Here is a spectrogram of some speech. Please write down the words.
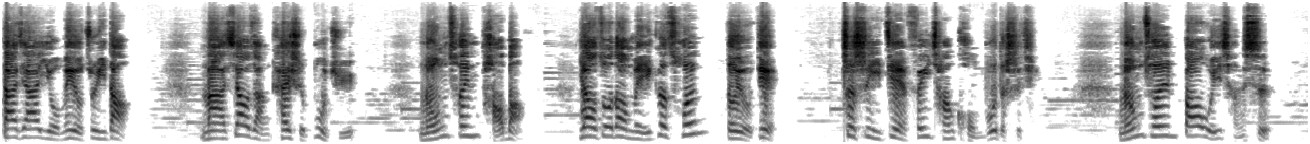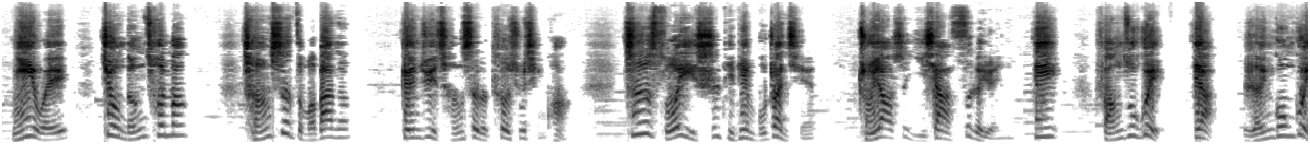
大家有没有注意到，马校长开始布局农村淘宝，要做到每个村都有店，这是一件非常恐怖的事情。农村包围城市，你以为就农村吗？城市怎么办呢？根据城市的特殊情况，之所以实体店不赚钱。主要是以下四个原因：第一，房租贵；第二，人工贵；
